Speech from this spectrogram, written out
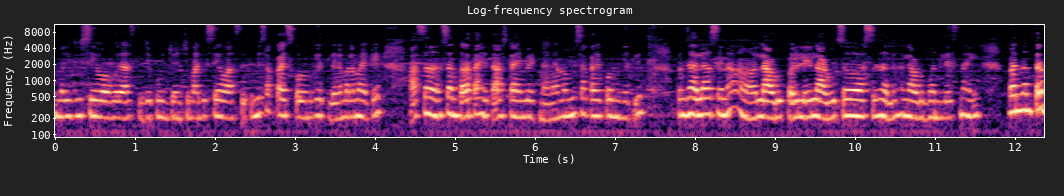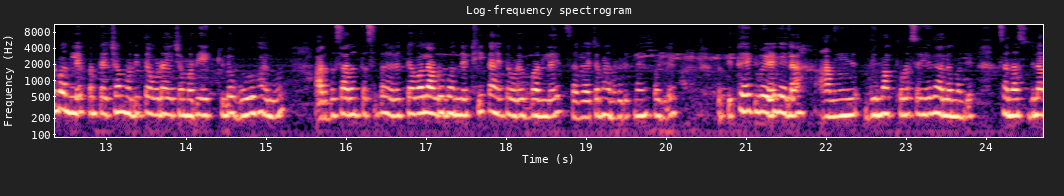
माझी जी सेवा वगैरे असते जी कुंचनची माझी सेवा असते ती मी सकाळीच करून घेतलेली मला माहिती आहे आज संक्रात संक्रांत आहे तर आज टाईम भेटणार नाही. मग मी सकाळी करून घेतली. पण झालं असं ना लाडू पहिले लाडूचं असं झालं लाडू बनलेच नाही. पण नंतर बनले पण त्याच्यामध्ये तेवढ्या याच्यामध्ये एक किलो गूळ घालून अर्धं सारण तसंच राहिलं. तेव्हा लाडू बनले ठीक आहे तेवढे बनले. सगळ्याच्या भानगडीत नाही पडले. पण तिथे एक वेळ गेला आणि दिमाग थोडंसं हे झालं म्हणजे सणासुदीला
